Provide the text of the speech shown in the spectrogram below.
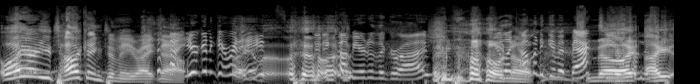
why are you talking to me right now? You're gonna get rid of AIDS? Did he come here to the garage? no, You're like, no. I'm gonna give it back to no, you I, I,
